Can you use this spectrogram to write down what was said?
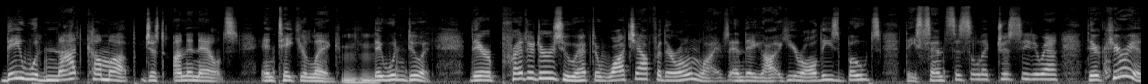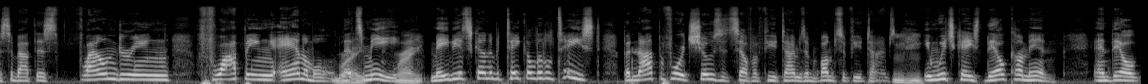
they would not come up just unannounced and take your leg. Mm-hmm. They wouldn't do it. They're predators who have to watch out for their own lives, and they uh, hear all these boats. They sense this electricity around. They're curious about this floundering, flopping animal that's me. right. Maybe it's going to take a little taste, but not before it shows itself a few times and bumps a few times. Mm-hmm. In which case, they'll come in and they'll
